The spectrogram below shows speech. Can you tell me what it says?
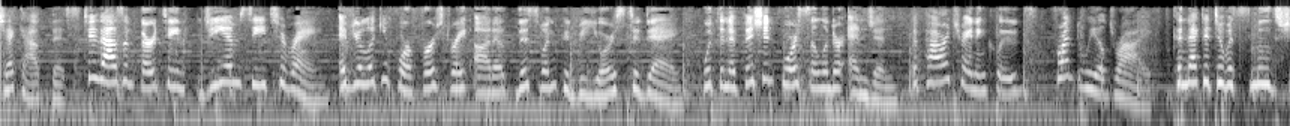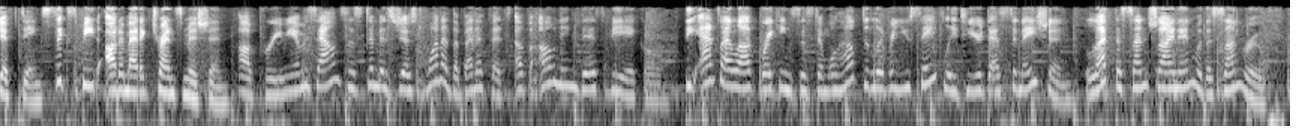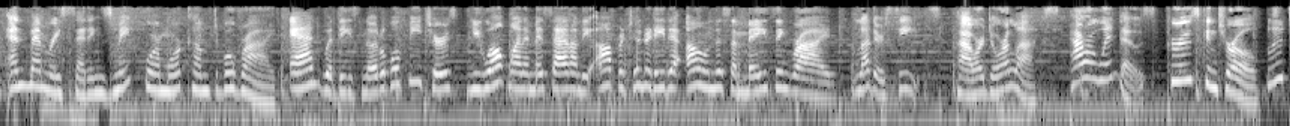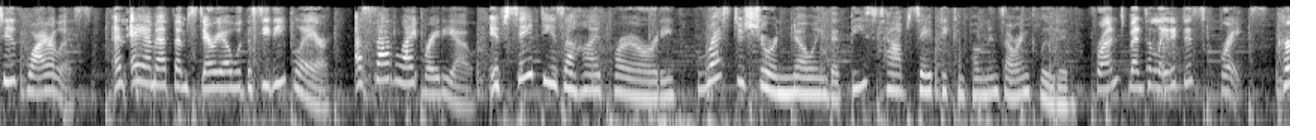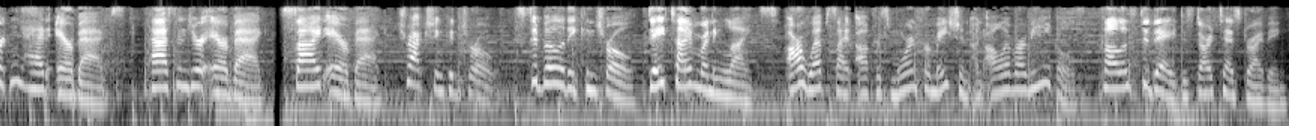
Check out this 2013 GMC Terrain. If you're looking for a first-rate auto, this one could be yours today. With an efficient four-cylinder engine, the powertrain includes front-wheel drive, connected to a smooth shifting six-speed automatic transmission. A premium sound system is just one of the benefits of owning this vehicle. The anti-lock braking system will help deliver you safely to your destination. Let the sunshine in with a sunroof. And memory settings make for a more comfortable ride. And with these notable features, you won't want to miss out on the opportunity to own this amazing ride. Leather seats, power door locks, power windows, cruise control, Bluetooth wireless, an AM FM stereo with a CD player, a satellite radio. If safety is a high priority, rest assured knowing that these top safety components are included. Front ventilated disc brakes, curtain head airbags, passenger airbag, side airbag, traction control, stability control, daytime running lights. Our website offers more information on all of our vehicles. Call us today to start test driving.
